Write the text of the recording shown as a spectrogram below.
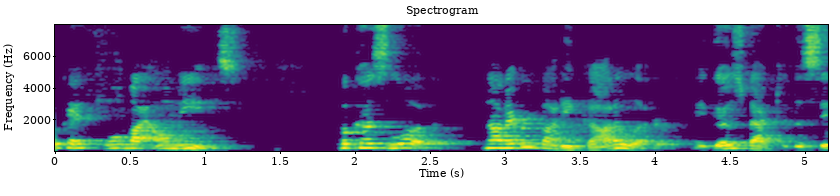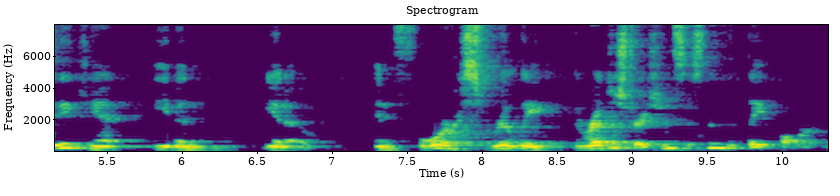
Okay, well, by all means. Because look, not everybody got a letter. It goes back to the city can't even, you know, enforce really the registration system that they already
